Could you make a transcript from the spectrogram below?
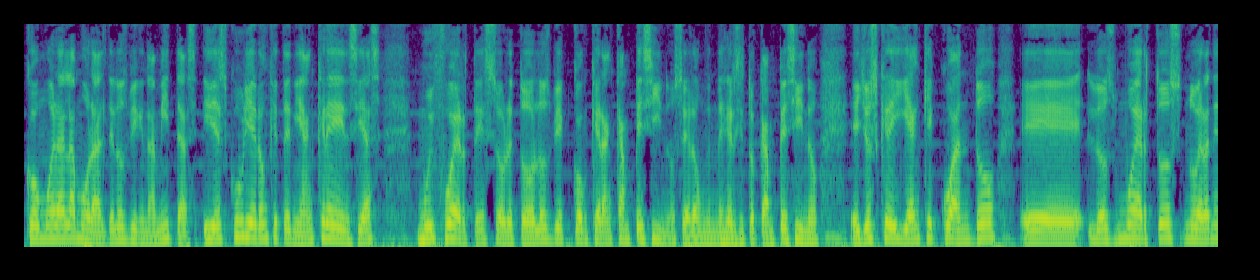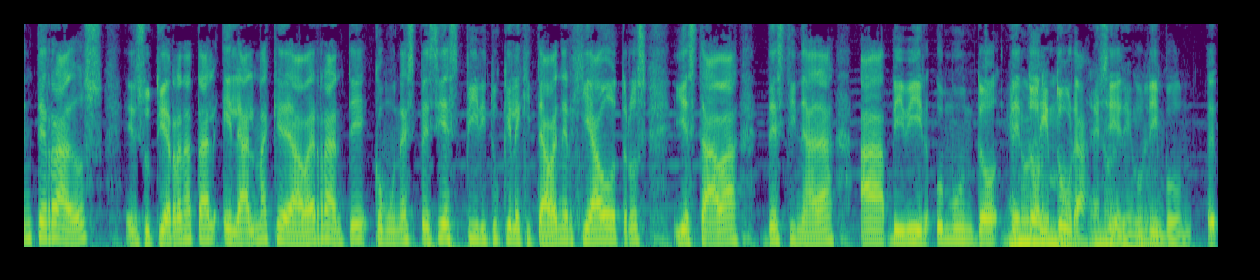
cómo era la moral de los vietnamitas y descubrieron que tenían creencias muy fuertes, sobre todo los Vietcong que eran campesinos, era un ejército campesino. Ellos creían que cuando eh, los muertos no eran enterrados en su tierra natal, el alma quedaba errante como una especie de espíritu que le quitaba energía a otros y estaba destinada a vivir un mundo de En un limbo, tortura. un sí, limbo. un limbo. un- eh,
